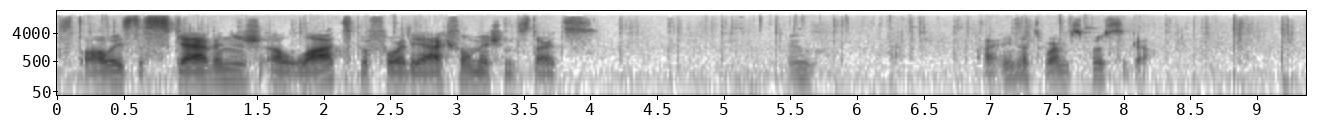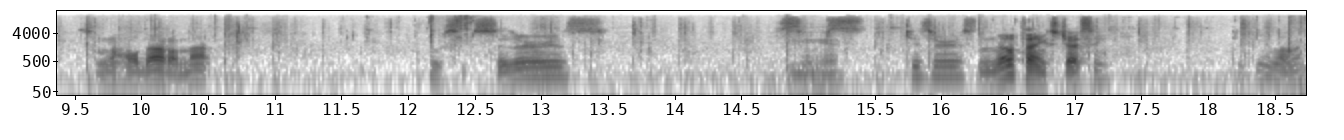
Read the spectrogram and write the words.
It's always to scavenge a lot before the actual mission starts. Ooh. I think that's where I'm supposed to go. So I'm gonna hold out on that. Ooh, some scissors. Give me a Some hand. scissors. No thanks, Jesse. Give me a moment.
